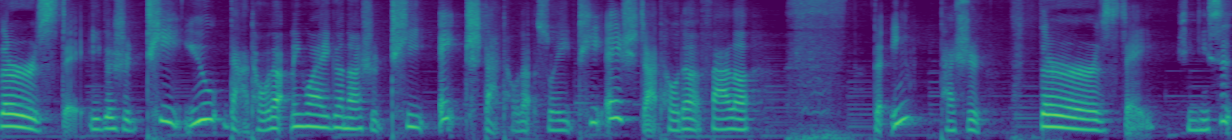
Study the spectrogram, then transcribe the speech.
Thursday，一个是 T U 打头的，另外一个呢是 T H 打头的，所以 T H 打头的发了 th 的音，它是 Thursday。星期四，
